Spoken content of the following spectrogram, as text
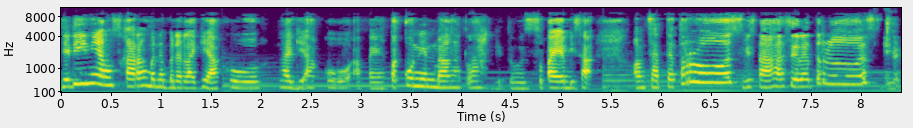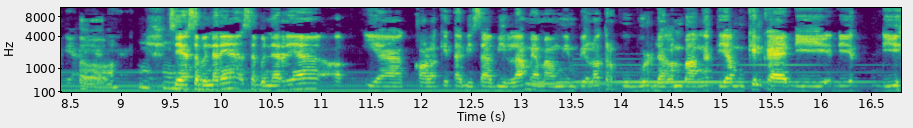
jadi ini yang sekarang bener-bener lagi aku lagi aku apa ya tekunin banget lah gitu. Supaya bisa omsetnya terus bisa hasilnya terus iya, gitu. ya sebenarnya sebenarnya oh, ya kalau kita bisa bilang memang mimpi lo terkubur dalam banget ya. Mungkin kayak di di di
